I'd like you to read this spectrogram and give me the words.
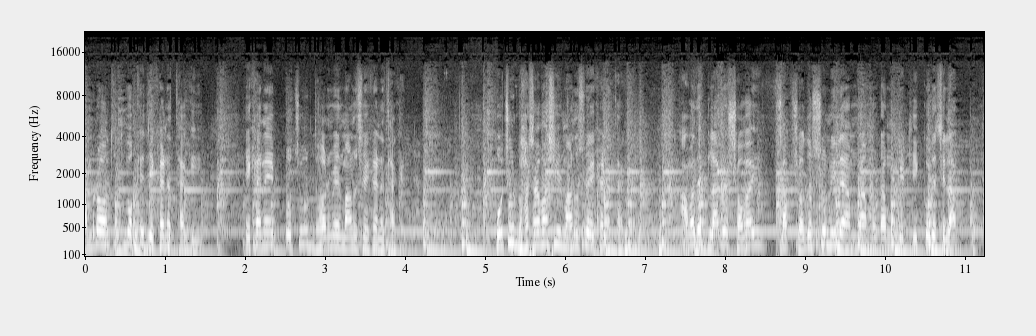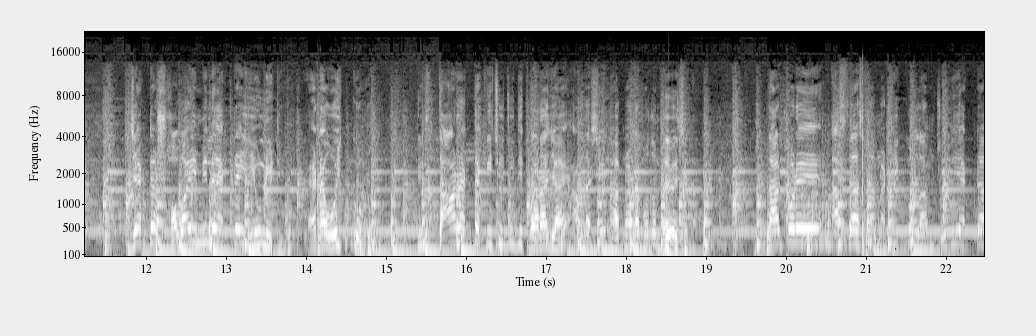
আমরা অন্ততপক্ষে যেখানে থাকি, এখানে প্রচুর ধর্মের মানুষ এখানে থাকেন। প্রচুর ভাষাভাষীর মানুষও এখানে থাকে আমাদের ক্লাবের সবাই, সব সদস্য মিলে আমরা মোটামুটি ঠিক করেছিলাম যে একটা সবাই মিলে একটা ইউনিটি, একটা ঐক্য। কিন্তু তার একটা কিছু যদি করা যায়, আমরা সেই ভাবনাটা প্রথম ভেবেছিলাম। তারপরে আস্তে আস্তে আমরা ঠিক করলাম, যদি একটা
